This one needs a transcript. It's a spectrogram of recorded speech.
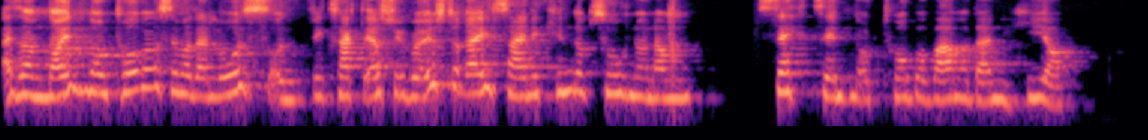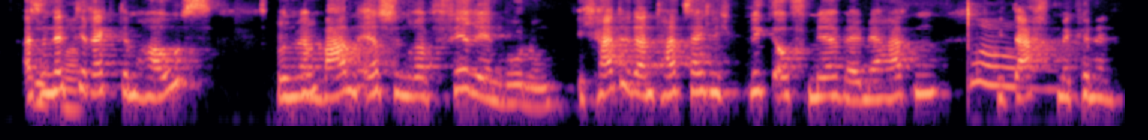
Also am 9. Oktober sind wir dann los und wie gesagt, erst über Österreich seine Kinder besuchen und am 16. Oktober waren wir dann hier. Also Super. nicht direkt im Haus, und wir mhm. waren erst in einer Ferienwohnung. Ich hatte dann tatsächlich Blick auf Meer, weil wir hatten oh. gedacht, wir können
